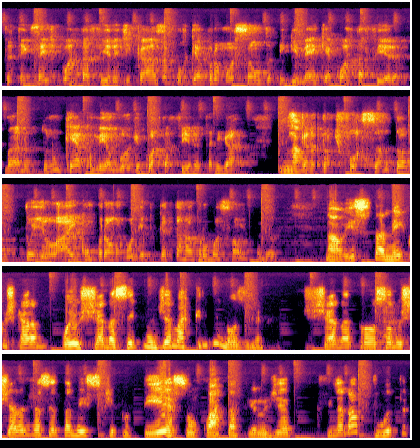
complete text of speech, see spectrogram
você tem que sair de quarta-feira de casa porque a promoção do Big Mac é quarta-feira. Mano, tu não quer comer hambúrguer quarta-feira, tá ligado? Os caras estão te forçando pra tu ir lá e comprar um hambúrguer porque tá na promoção, entendeu? Não, isso também que os caras põem o cheddar sempre no dia mais criminoso, né? Cheddar, a promoção é. do cheddar devia ser também tipo terça ou quarta-feira, o dia filha da puta,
